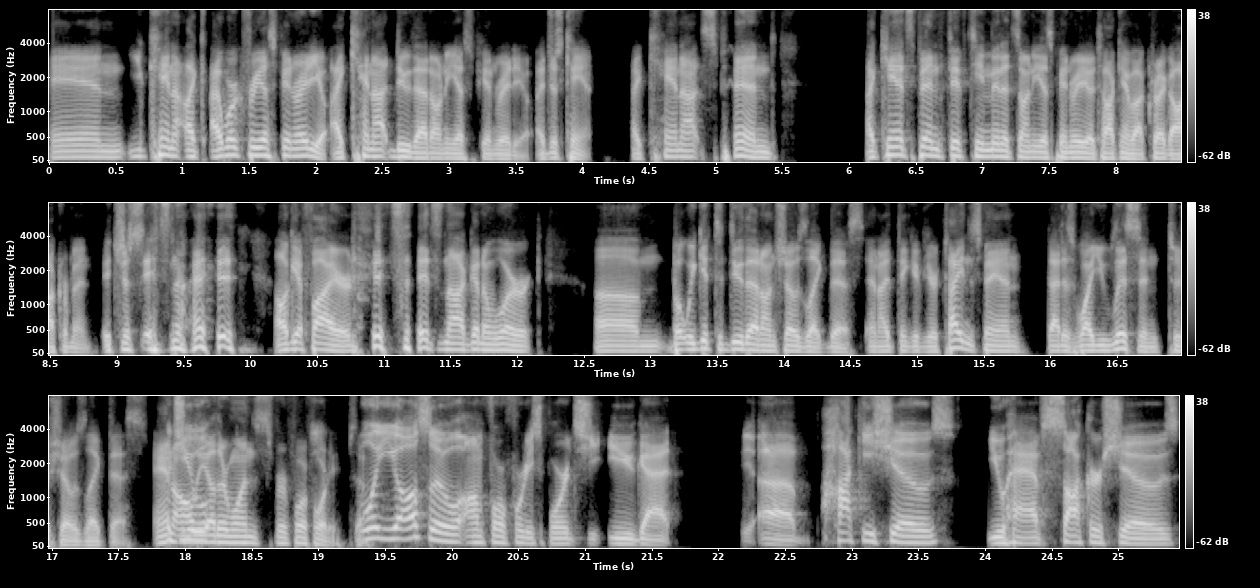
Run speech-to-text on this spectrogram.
And you cannot like I work for ESPN Radio. I cannot do that on ESPN Radio. I just can't. I cannot spend I can't spend 15 minutes on ESPN Radio talking about Craig Ackerman. It's just it's not I'll get fired. It's it's not going to work. Um, but we get to do that on shows like this. And I think if you're a Titans fan, that is why you listen to shows like this and all the other ones for 440. So. Well, you also on 440 Sports, you got uh, hockey shows, you have soccer shows,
